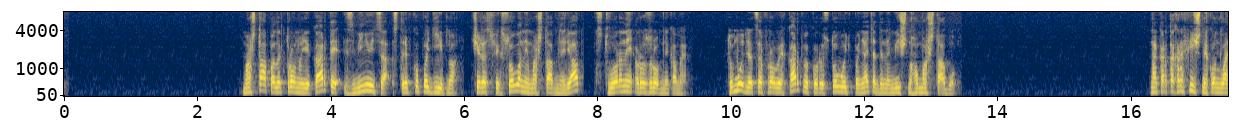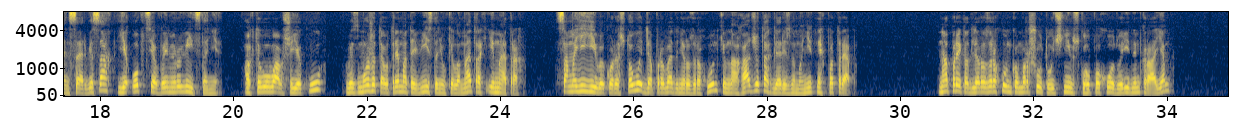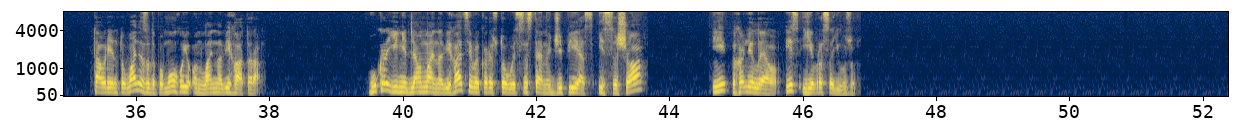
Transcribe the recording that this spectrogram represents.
Масштаб електронної карти змінюється стрибкоподібно через фіксований масштабний ряд, створений розробниками. Тому для цифрових карт використовують поняття динамічного масштабу. На картографічних онлайн-сервісах є опція виміру відстані, активувавши яку ви зможете отримати відстань у кілометрах і метрах. Саме її використовують для проведення розрахунків на гаджетах для різноманітних потреб. Наприклад, для розрахунку маршруту учнівського походу рідним краєм та орієнтування за допомогою онлайн-навігатора. В Україні для онлайн-навігації використовують системи GPS із США і Galileo із Євросоюзу.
